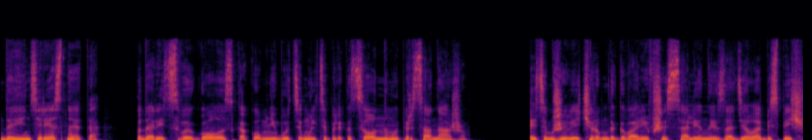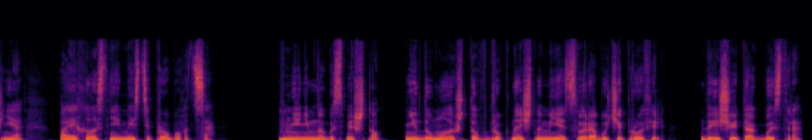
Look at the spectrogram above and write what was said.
Да и интересно это — подарить свой голос какому-нибудь мультипликационному персонажу. Этим же вечером, договорившись с Алиной из отдела обеспечения, поехала с ней вместе пробоваться. Мне немного смешно. Не думала, что вдруг начну менять свой рабочий профиль, да еще и так быстро.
